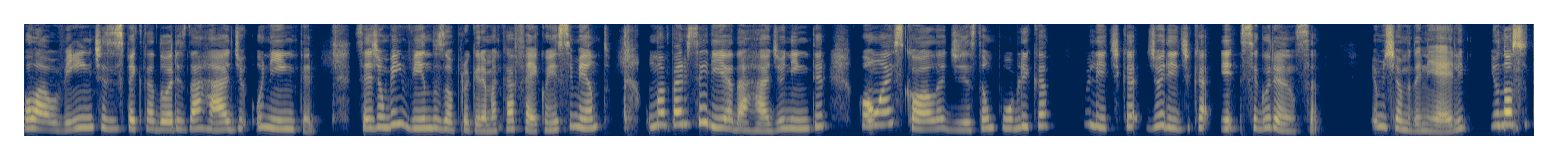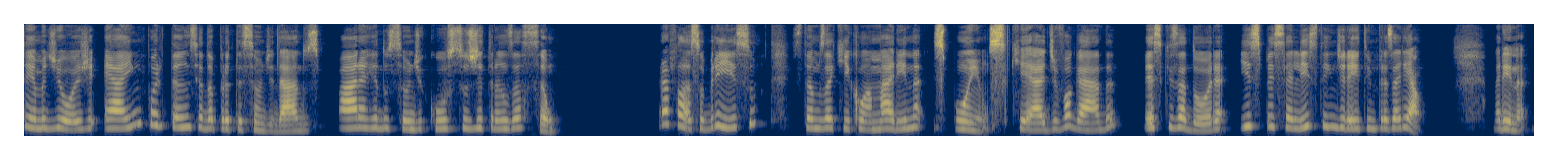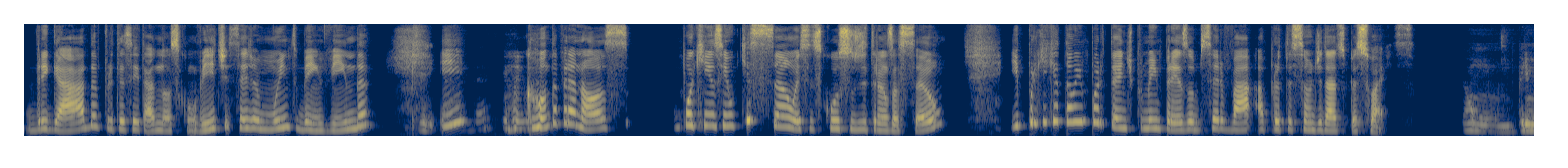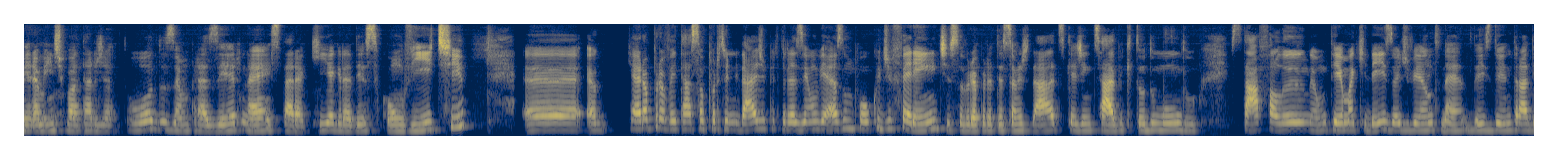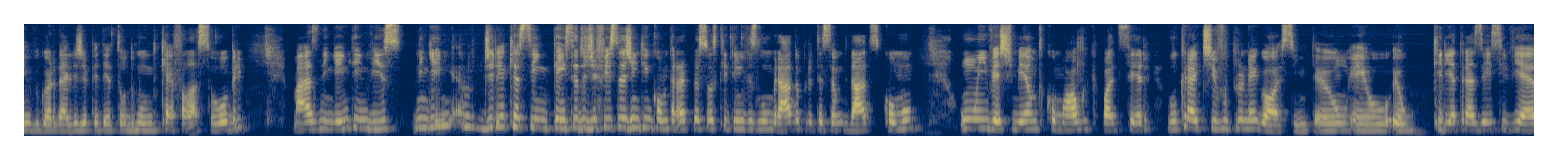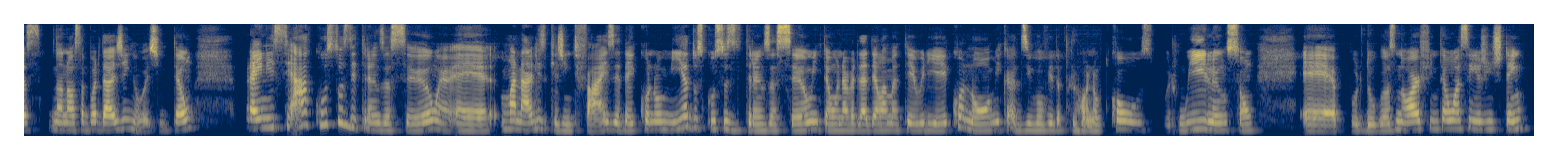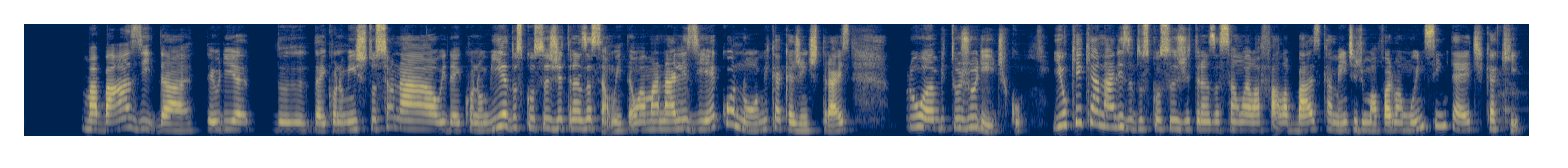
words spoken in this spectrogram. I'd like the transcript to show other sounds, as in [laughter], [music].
Olá, ouvintes e espectadores da Rádio Uninter. Sejam bem-vindos ao programa Café e Conhecimento, uma parceria da Rádio Uninter com a Escola de Gestão Pública, Política, Jurídica e Segurança. Eu me chamo Daniele e o nosso tema de hoje é a importância da proteção de dados para a redução de custos de transação. Para falar sobre isso, estamos aqui com a Marina Sponhons, que é advogada, pesquisadora e especialista em direito empresarial. Marina, obrigada por ter aceitado o nosso convite. Seja muito bem-vinda. E conta para nós um pouquinho assim o que são esses custos de transação e por que é tão importante para uma empresa observar a proteção de dados pessoais. Então, primeiramente, boa tarde a todos. É um prazer né, estar aqui. Agradeço o convite. Uh, Quero aproveitar essa oportunidade para trazer um viés um pouco diferente sobre a proteção de dados, que a gente sabe que todo mundo está falando, é um tema que desde o advento, né, desde a entrada em vigor da LGPD, todo mundo quer falar sobre, mas ninguém tem visto, ninguém, eu diria que assim, tem sido difícil a gente encontrar pessoas que têm vislumbrado a proteção de dados como um investimento, como algo que pode ser lucrativo para o negócio. Então, eu, eu queria trazer esse viés na nossa abordagem hoje. Então, para iniciar, custos de transação, é, é, uma análise que a gente faz é da economia dos custos de transação. Então, na verdade, ela é uma teoria econômica desenvolvida por Ronald Coase, por Williamson, é, por Douglas North. Então, assim, a gente tem uma base da teoria do, da economia institucional e da economia dos custos de transação. Então, é uma análise econômica que a gente traz para o âmbito jurídico. E o que, que a análise dos custos de transação ela fala basicamente de uma forma muito sintética aqui?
